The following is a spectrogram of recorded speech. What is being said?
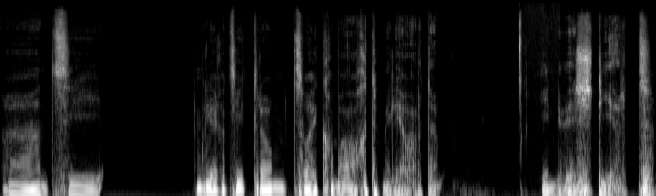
haben sie im gleichen Zeitraum 2,8 Milliarden investiert.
